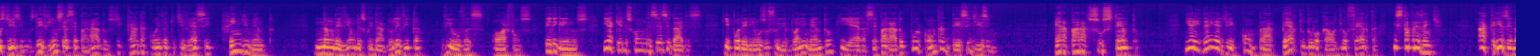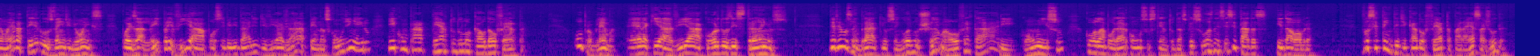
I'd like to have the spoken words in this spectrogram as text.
Os dízimos deviam ser separados de cada coisa que tivesse rendimento. Não deviam descuidar do levita, viúvas, órfãos, peregrinos e aqueles com necessidades, que poderiam usufruir do alimento que era separado por conta desse dízimo. Era para sustento. E a ideia de comprar perto do local de oferta está presente. A crise não era ter os vendilhões, pois a lei previa a possibilidade de viajar apenas com o dinheiro e comprar perto do local da oferta. O problema era que havia acordos estranhos. Devemos lembrar que o Senhor nos chama a ofertar e, com isso, colaborar com o sustento das pessoas necessitadas e da obra. Você tem dedicado oferta para essa ajuda?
